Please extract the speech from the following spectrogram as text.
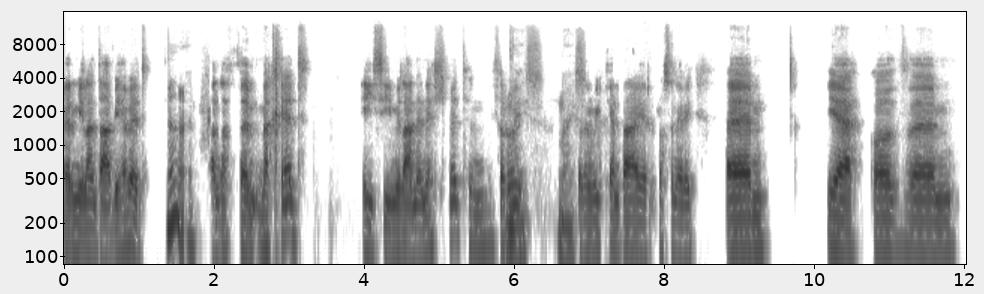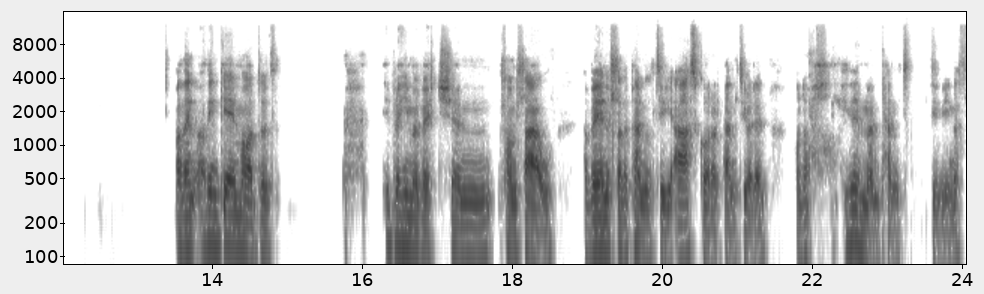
yr Milan Dabi hefyd. Oh. A nath um, merched AC Milan ennill fyd yn eitha rwy. Nice, nice. Oedd yn weekend da i'r Rosaneri. Um, yeah, oedd... Um, oedd e'n gêm od, oedd Ibrahimovic yn llon llaw, a fe yn y y penalty a sgor o'r penalty wedyn. Ond oh, hi ddim yn penalty fi. Nath,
